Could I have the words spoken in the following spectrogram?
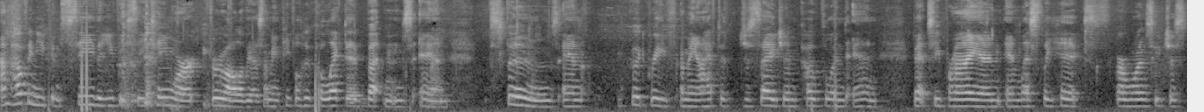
I'm hoping you can see the UPC teamwork through all of this. I mean, people who collected buttons and spoons and good grief. I mean, I have to just say Jim Copeland and Betsy Bryan and Leslie Hicks are ones who just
